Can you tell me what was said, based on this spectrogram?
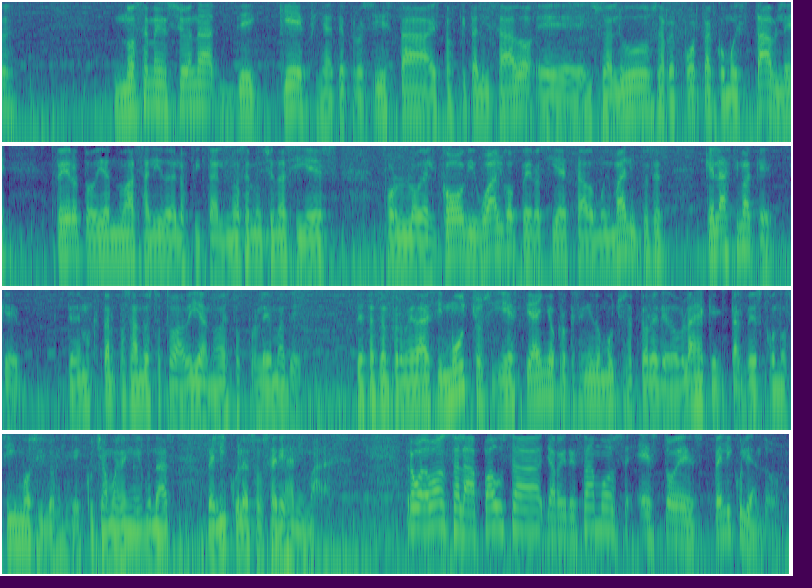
no se menciona de qué, fíjate, pero sí está, está hospitalizado eh, y su salud se reporta como estable, pero todavía no ha salido del hospital. No se menciona si es por lo del COVID o algo, pero sí ha estado muy mal. Entonces, qué lástima que, que tenemos que estar pasando esto todavía, ¿no? Estos problemas de, de estas enfermedades y muchos, y este año creo que se han ido muchos actores de doblaje que tal vez conocimos y los escuchamos en algunas películas o series animadas. Pero bueno, vamos a la pausa, ya regresamos. Esto es Peliculeando.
